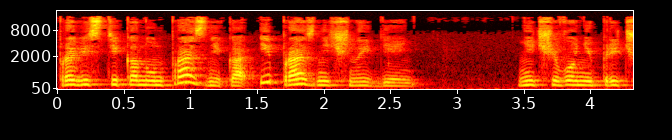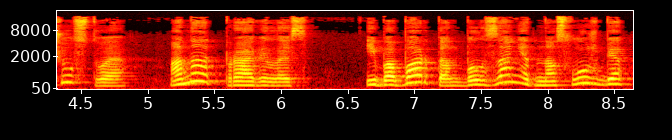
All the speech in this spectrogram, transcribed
провести канун праздника и праздничный день. Ничего не предчувствуя, она отправилась, ибо Бартон был занят на службе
